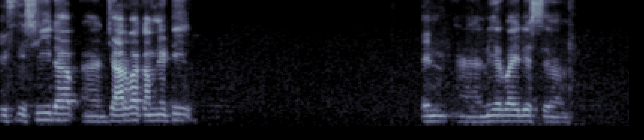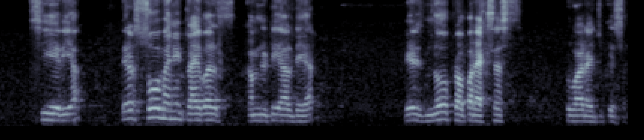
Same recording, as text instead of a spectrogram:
If we see the uh, Jarawa community in uh, nearby this uh, sea area, there are so many tribal community are there. There is no proper access toward education.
